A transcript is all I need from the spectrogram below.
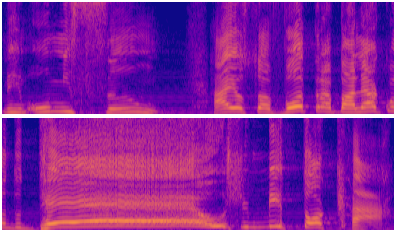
irmão, omissão. Ah, eu só vou trabalhar quando Deus me tocar.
